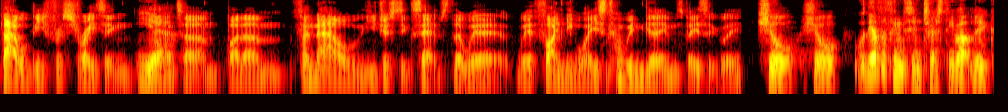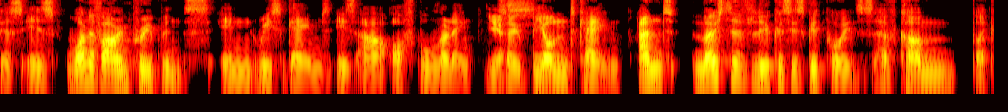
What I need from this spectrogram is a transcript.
that would be frustrating Yeah. long term. But um, for now, you just accept that we're we're finding ways to win games, basically. Sure, sure. Well, the other thing that's interesting about Lucas is one of our improvements in recent games is our off-ball running. Yes. So beyond Kane, and most of Lucas's good points have come like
